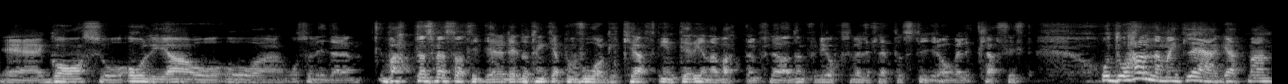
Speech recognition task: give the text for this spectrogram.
eh, gas och olja och, och, och så vidare. Vatten som jag sa tidigare, det, då tänkte jag på vågkraft, inte rena vattenflöden för det är också väldigt lätt att styra och väldigt klassiskt. Och då hamnar man i ett läge att man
